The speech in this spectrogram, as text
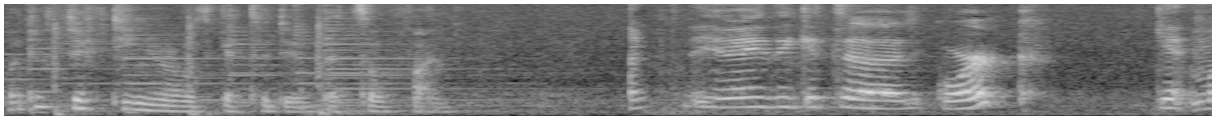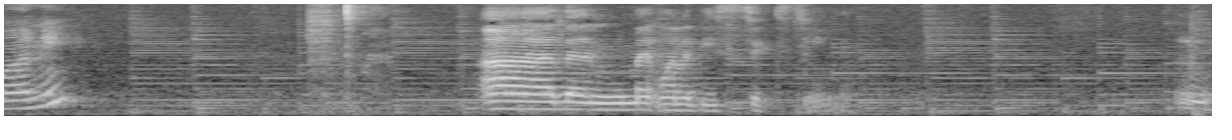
what do 15 year olds get to do that's so fun? You they get to work, get money. Uh, then you might want to be 16. Ooh.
